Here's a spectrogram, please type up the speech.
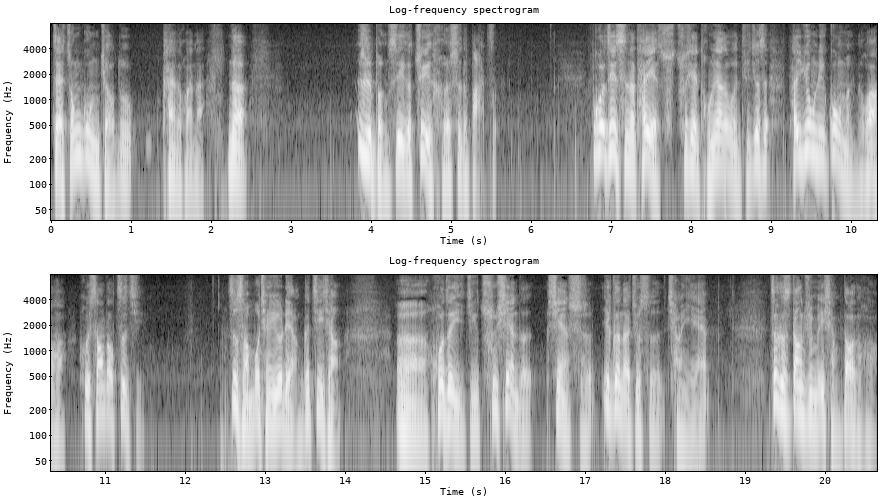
在中共角度看的话呢，那日本是一个最合适的靶子。不过这次呢，他也出出现同样的问题，就是他用力过猛的话，哈，会伤到自己。至少目前有两个迹象，呃，或者已经出现的现实。一个呢就是抢盐，这个是当局没想到的哈，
